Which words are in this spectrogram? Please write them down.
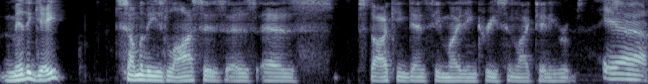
mitigate some of these losses as as stocking density might increase in lactating groups. Yeah.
